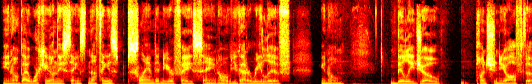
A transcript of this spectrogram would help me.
You know, by working on these things, nothing is slammed into your face saying, oh, you got to relive, you know, Billy Joe punching you off the,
